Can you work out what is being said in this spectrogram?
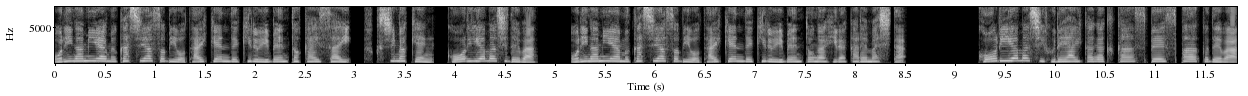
折り紙や昔遊びを体験できるイベント開催、福島県郡山市では、折り紙や昔遊びを体験できるイベントが開かれました。郡山市ふれあい科学館スペースパークでは、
